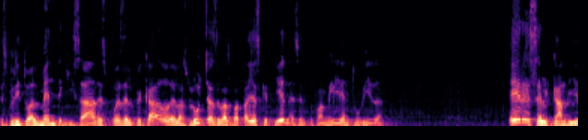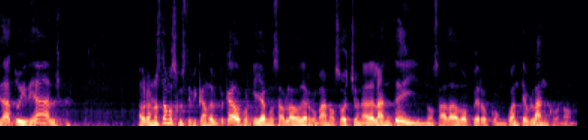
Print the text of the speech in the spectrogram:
espiritualmente quizá, después del pecado, de las luchas, de las batallas que tienes en tu familia, en tu vida. Eres el candidato ideal. Ahora, no estamos justificando el pecado, porque ya hemos hablado de Romanos 8 en adelante y nos ha dado, pero con guante blanco, ¿no?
